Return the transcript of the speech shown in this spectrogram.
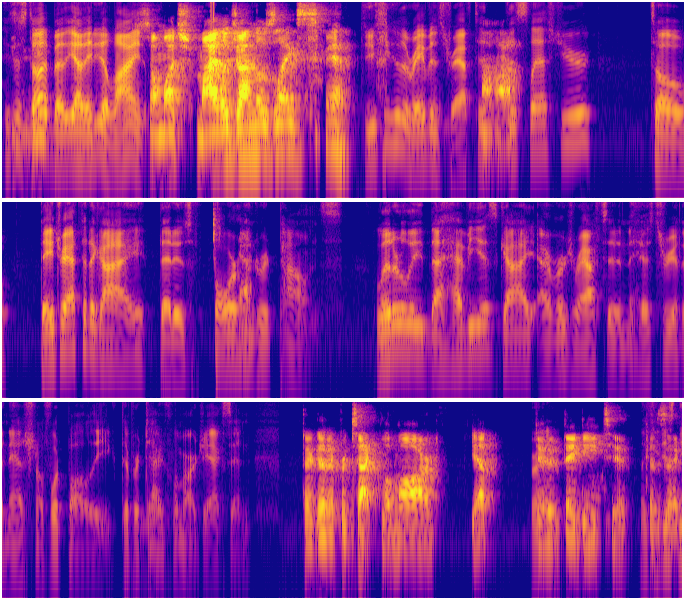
He's a stud, but yeah, they need a line. So much mileage on those legs, man. Do you see who the Ravens drafted Uh-huh. this last year? So they drafted a guy that is 400 pounds. Literally the heaviest guy ever drafted in the history of the National Football League to protect Lamar Jackson. They're going to protect Lamar. Yep, Right? dude, they need to Like he just that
